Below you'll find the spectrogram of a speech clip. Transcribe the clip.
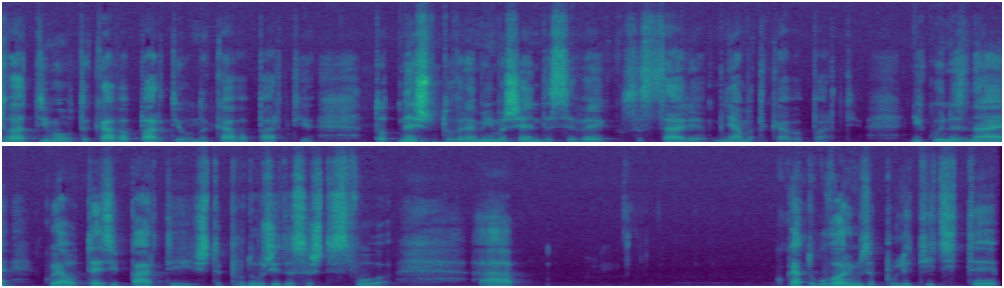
Това е имал такава партия, онакава партия. То от днешното време имаше НДСВ с царя. Няма такава партия. Никой не знае коя от тези партии ще продължи да съществува. А, Когато говорим за политиците,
